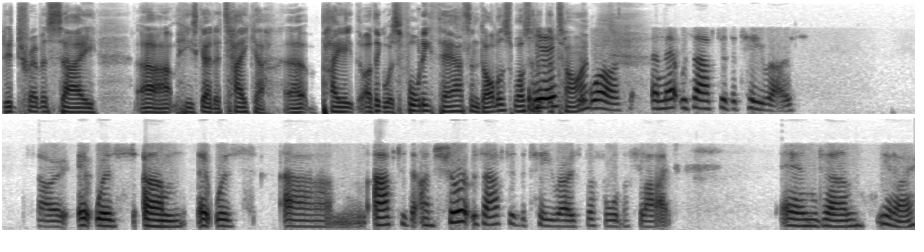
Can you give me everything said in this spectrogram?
did Trevor say um, he's going to take her? Uh, pay, I think it was forty thousand dollars, was it yes, at the time? it was, and that was after the Tea Rose. So it was, um, it was um, after the. I'm sure it was after the Tea Rose before the flight. And um, you know,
